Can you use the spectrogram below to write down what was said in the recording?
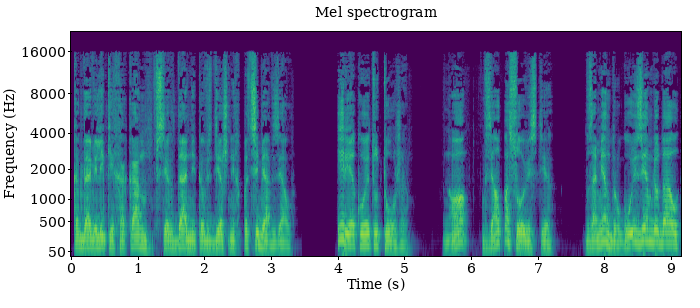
когда великий Хакан всех данников здешних под себя взял. И реку эту тоже. Но взял по совести, взамен другую землю дал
